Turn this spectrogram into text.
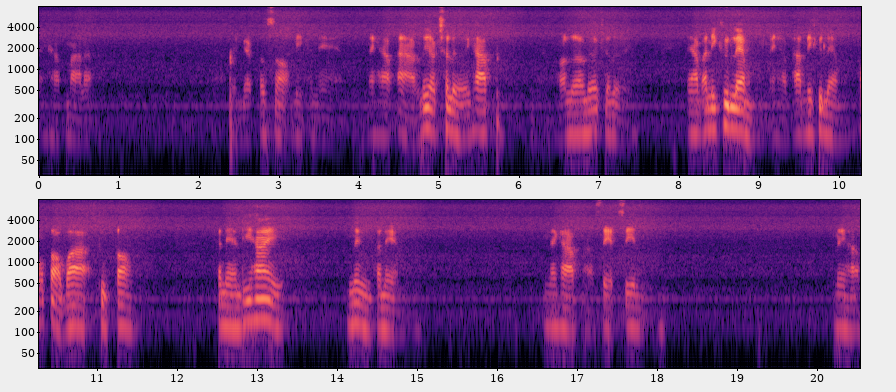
นะครับมาแล้วเป็นแบบทดสอบมีคะแนนนะครับอ่าเลือกเฉลยครับพอเราเลือกเฉลยนะครับอันนี้คือแรมนะครับภาพนี้คือแรมต้องตอบว่าถูกต้อง คะแนนที่ให้หนึ่งคะแนนนะครับเศษสิ้นนะครับ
